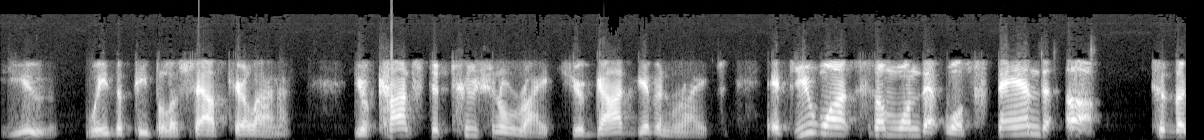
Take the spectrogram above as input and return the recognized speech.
you, we the people of South Carolina, your constitutional rights, your God given rights, if you want someone that will stand up to the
